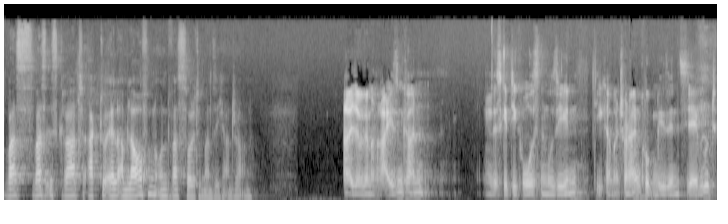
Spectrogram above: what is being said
was, was ist gerade aktuell am Laufen und was sollte man sich anschauen? Also wenn man reisen kann, es gibt die großen Museen, die kann man schon angucken, die sind sehr gut.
